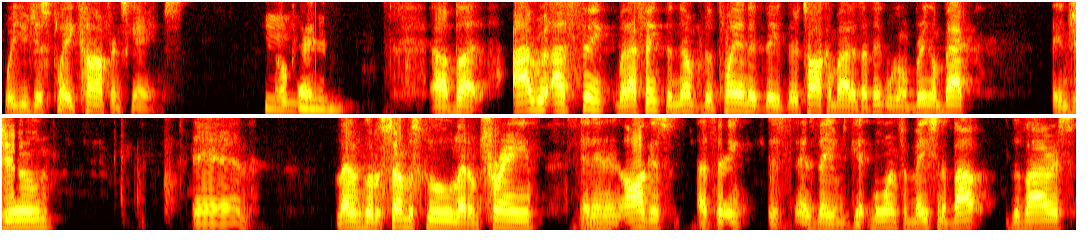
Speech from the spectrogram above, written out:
where you just play conference games. Okay. Mm-hmm. Uh, but I re- I think, but I think the number the plan that they they're talking about is I think we're going to bring them back in June and let them go to summer school, let them train, and then in August I think as, as they get more information about the virus,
